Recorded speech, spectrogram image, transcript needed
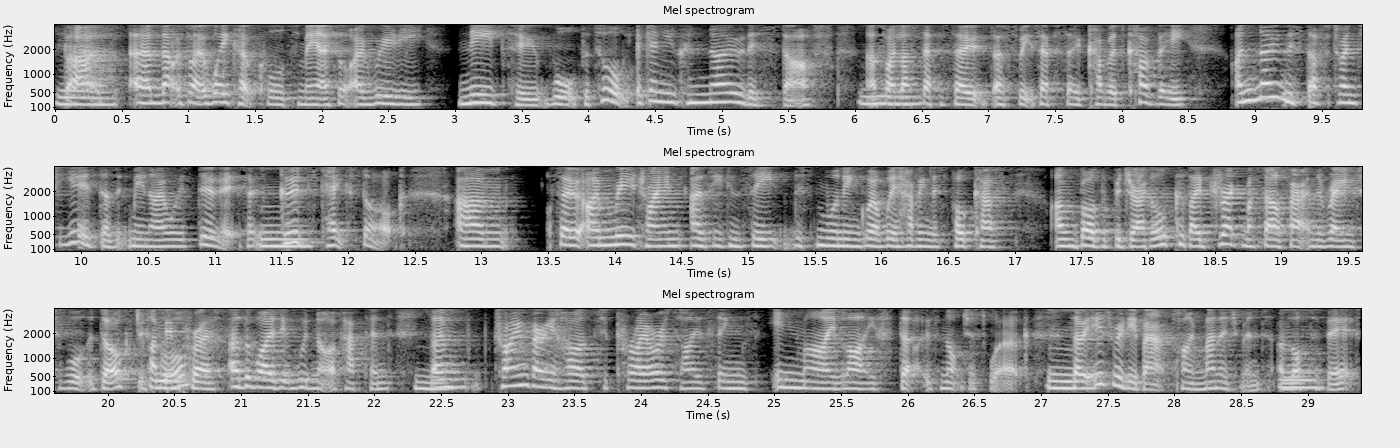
Yeah. But um, that was like a wake up call to me. I thought I really need to walk the talk. Again, you can know this stuff. That's why Mm. last episode, last week's episode covered Covey. I've known this stuff for 20 years. Doesn't mean I always do it. So it's Mm. good to take stock. Um, so I'm really trying, as you can see this morning when we're having this podcast, I'm rather bedraggled because I dragged myself out in the rain to walk the dogs before. impressed. Otherwise, it would not have happened. So I'm trying very hard to prioritize things in my life that is not just work. So it is really about time management, a lot of it.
